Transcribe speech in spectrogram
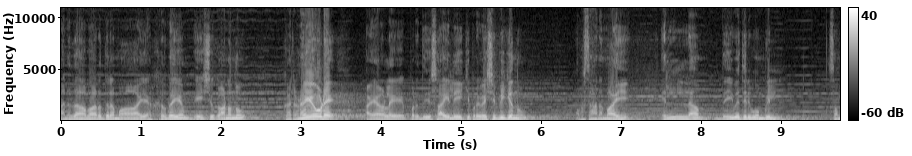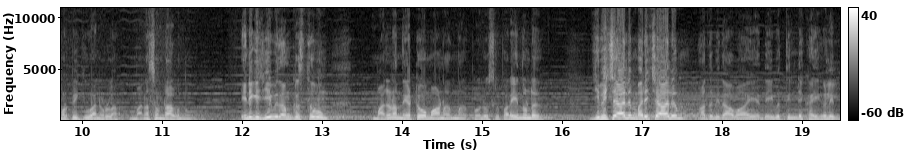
അനുതാപാർദ്രമായ ഹൃദയം യേശു കാണുന്നു. കരുണയോടെ അയാളെ പ്രതിസായിലേക്ക് പ്രവേശിപ്പിക്കുന്നു. അവസാനമായി എല്ലാം ദൈവ തിരുമുമ്പിൽ സമർപ്പിക്കുവാനുള്ള മനസ്സുണ്ടാകുന്നു. എനിക്ക് ജീവിതം ക്രിസ്തുവും മരണം നേട്ടവുമാണെന്ന് പൗലോസിൽ പറയുന്നുണ്ട്. ജീവിച്ചാലും മരിച്ചാലും അത് പിതാവായ ദൈവത്തിന്റെ കൈകളിൽ.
